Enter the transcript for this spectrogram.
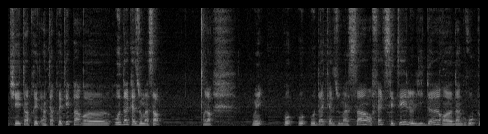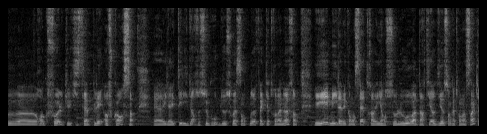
qui est impré- interprétée par euh, Oda Kazumasa. Voilà, oui. Oda Kazumasa, en fait, c'était le leader euh, d'un groupe euh, rock folk qui s'appelait Of Course. Euh, il a été leader de ce groupe de 69 à 89, et, mais il avait commencé à travailler en solo à partir de 1985.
